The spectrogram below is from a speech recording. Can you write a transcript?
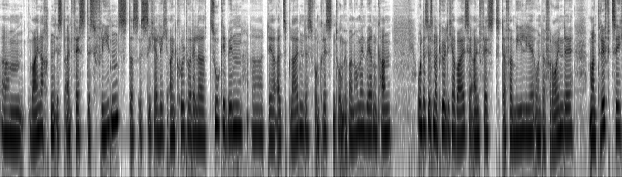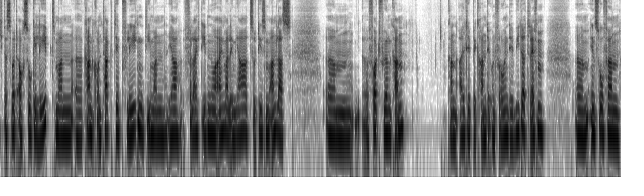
Ähm, Weihnachten ist ein Fest des Friedens. Das ist sicherlich ein kultureller Zugewinn, der als bleibendes vom Christentum übernommen werden kann. Und es ist natürlicherweise ein Fest der Familie und der Freunde. Man trifft sich, das wird auch so gelebt. Man kann Kontakt Kontakte pflegen, die man ja vielleicht eben nur einmal im Jahr zu diesem Anlass ähm, äh, fortführen kann, kann alte Bekannte und Freunde wieder treffen. Ähm, insofern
